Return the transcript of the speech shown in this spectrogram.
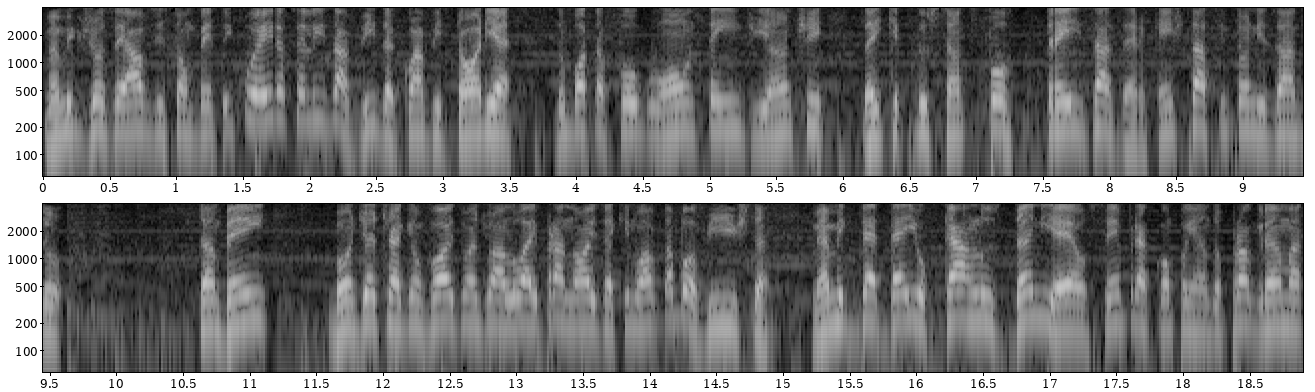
Meu amigo José Alves de São Bento e Poeiras, feliz da vida com a vitória do Botafogo ontem diante da equipe do Santos por 3 a 0. Quem está sintonizado também. Bom dia, Tiaguinho Voz. Mande um alô aí pra nós aqui no Alto da Boa Vista. Meu amigo Dedé e o Carlos Daniel, sempre acompanhando o programa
